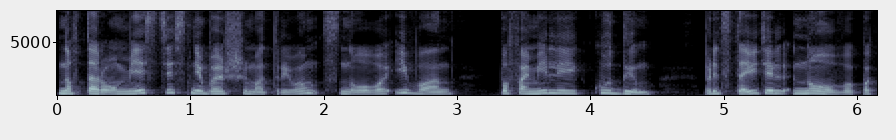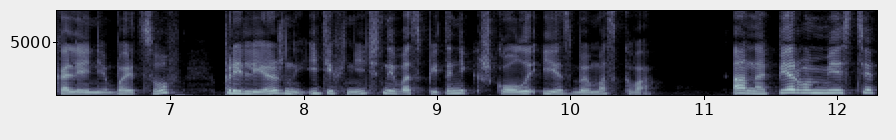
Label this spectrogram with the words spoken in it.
На втором месте с небольшим отрывом снова Иван по фамилии Кудым – представитель нового поколения бойцов, прилежный и техничный воспитанник школы ИСБ Москва. А на первом месте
